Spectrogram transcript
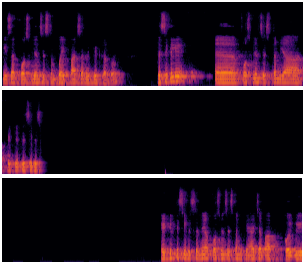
ये सर फॉस्फोजन सिस्टम को एक बार सर रिपीट कर दो। बेसिकली फॉस्फोजन सिस्टम या एटीपीसी एटीपीसी या फॉस्फोजन सिस्टम क्या है? जब आप कोई भी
